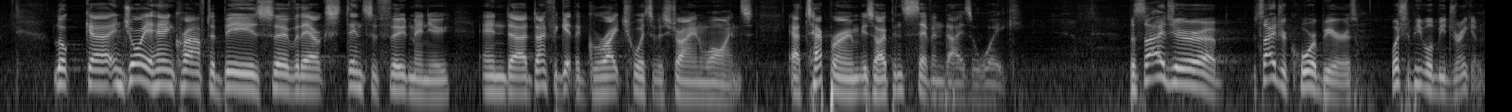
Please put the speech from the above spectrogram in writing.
Look, uh, enjoy your handcrafted beers served with our extensive food menu, and uh, don't forget the great choice of Australian wines. Our tap room is open seven days a week. Besides your uh, besides your core beers, what should people be drinking?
